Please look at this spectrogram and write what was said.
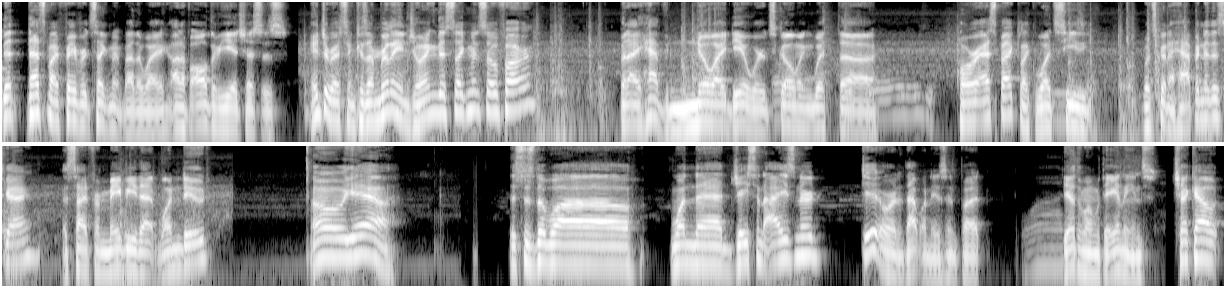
That, that's my favorite segment, by the way, out of all the VHSs. Interesting, because I'm really enjoying this segment so far, but I have no idea where it's going with the horror aspect. Like, what's he, what's going to happen to this guy aside from maybe that one dude? Oh yeah, this is the uh, one that Jason Eisener did, or that one isn't, but the other one with the aliens. Check out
